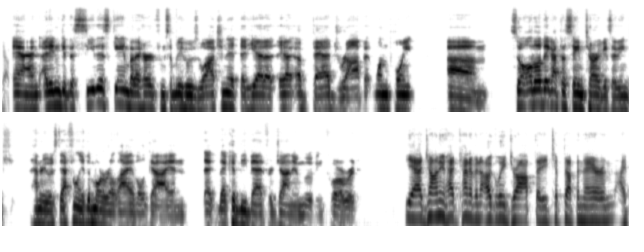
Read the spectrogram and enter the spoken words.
yep. and I didn't get to see this game, but I heard from somebody who was watching it that he had a, a bad drop at one point. Um, so although they got the same targets, I think Henry was definitely the more reliable guy, and that that could be bad for Jonnu moving forward. Yeah, Jonnu had kind of an ugly drop that he tipped up in there, and I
